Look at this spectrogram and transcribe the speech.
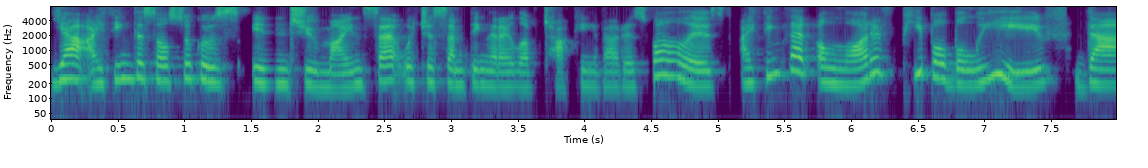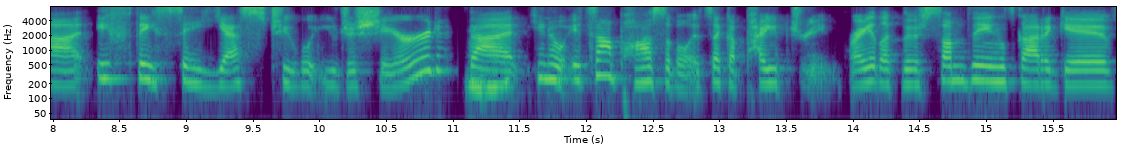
yeah, I think this also goes into mindset, which is something that I love talking about as well. Is I think that a lot of people believe that if they say yes to what you just shared, mm-hmm. that, you know, it's not possible. It's like a pipe dream, right? Like there's something's got to give.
